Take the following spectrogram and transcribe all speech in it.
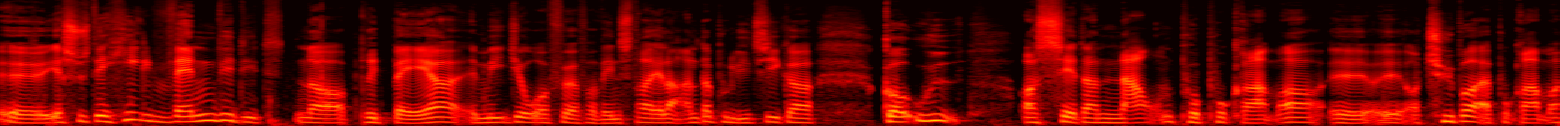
Øh, jeg synes, det er helt vanvittigt, når Britt Bager, medieoverfører fra Venstre, eller andre politikere, går ud og sætter navn på programmer øh, øh, og typer af programmer,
